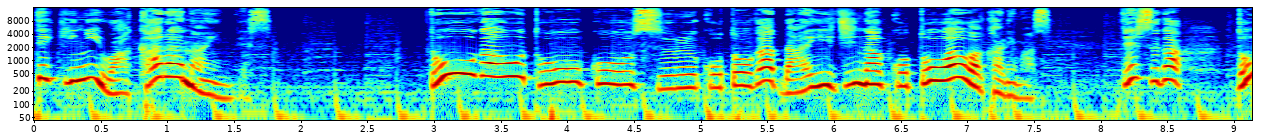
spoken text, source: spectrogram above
的にわからないんです。動画を投稿することが大事なことはわかります。ですがど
